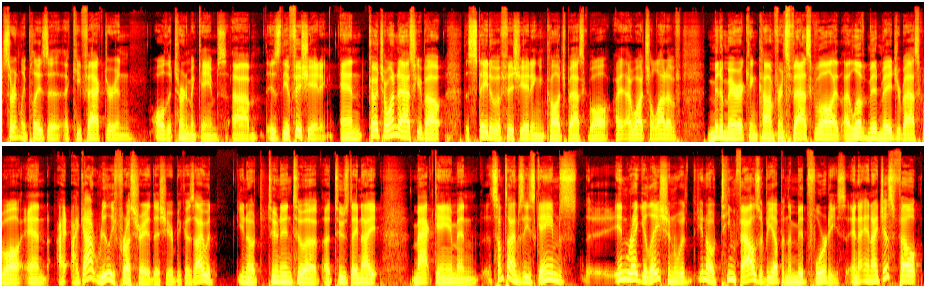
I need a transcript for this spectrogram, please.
certainly plays a, a key factor in all the tournament games um, is the officiating. And coach, I wanted to ask you about the state of officiating in college basketball. I, I watch a lot of Mid American Conference basketball. I, I love mid major basketball, and I, I got really frustrated this year because I would you know tune into a, a Tuesday night MAC game, and sometimes these games uh, in regulation would, you know, team fouls would be up in the mid 40s, and and I just felt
